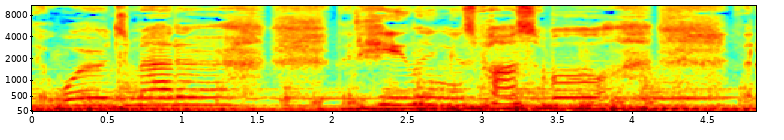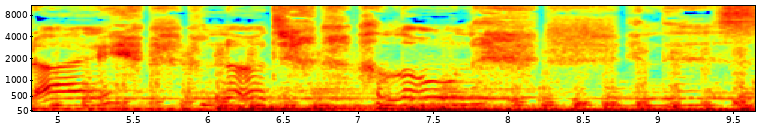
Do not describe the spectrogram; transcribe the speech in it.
that words matter, that healing is possible, that I am not alone in this.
